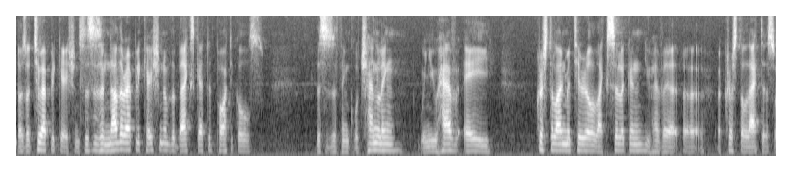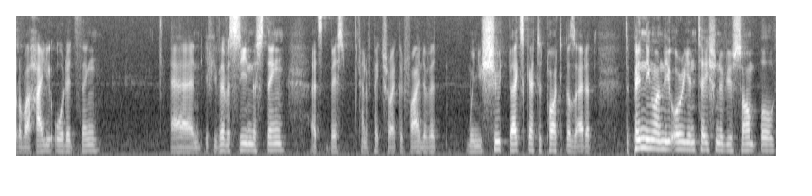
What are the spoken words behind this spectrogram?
those are two applications. This is another application of the backscattered particles. This is a thing called channeling. When you have a crystalline material like silicon, you have a, a, a crystal lattice, sort of a highly ordered thing. And if you've ever seen this thing, that's the best kind of picture I could find of it. When you shoot backscattered particles at it, depending on the orientation of your sample,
